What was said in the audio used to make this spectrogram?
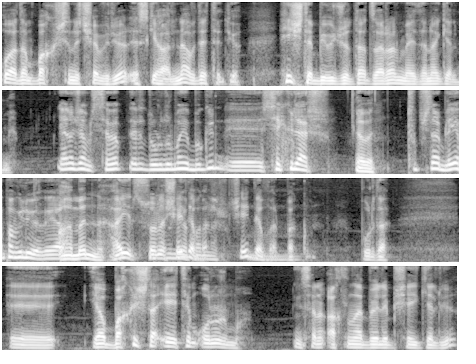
o adam bakışını çeviriyor, eski haline avdet ediyor. Hiç de bir vücuda zarar meydana gelmiyor. Yani hocam sebepleri durdurmayı bugün e, seküler Evet. tıpçılar bile yapabiliyor veya Amen. Hayır sonra şey de var. Şey de var bakın burada. E, ya bakışla eğitim olur mu? İnsanın aklına böyle bir şey geliyor.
